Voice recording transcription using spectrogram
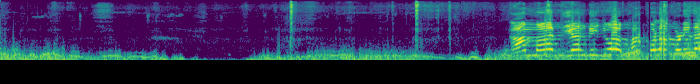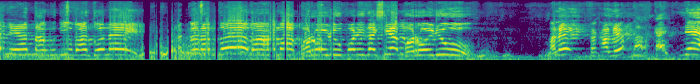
કામમાં ધ્યાન દીજો ફરફોલા પડી જાય ને, ત્યાં સુધી વાંધો નહીં. નકર આમ તો વાહમાં ભરોડ્યું પડી જશે ભરોડ્યું ભલે ટકા લે. ને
